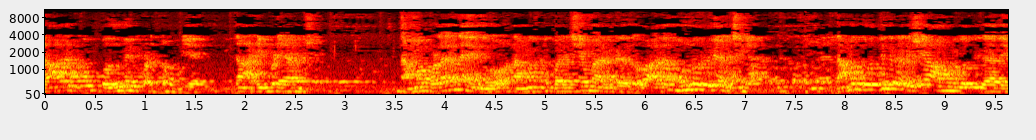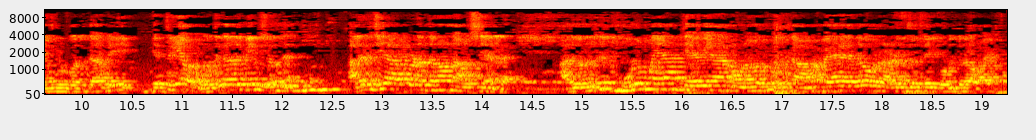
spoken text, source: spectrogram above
யாருக்கும் பொதுமைப்படுத்த முடியாது. இதுதான் அடிப்படையான விஷயம். நம்ம பழகின இதுவோ நமக்கு பரிச்சயமா இருக்கிறதோ அதை முன்னுரிமையா வச்சுக்கலாம். நமக்கு ஒத்துக்கிற விஷயம் அவங்களுக்கு ஒத்துக்காது இவங்களுக்கு ஒத்துக்காது. எத்தனையோ ஒத்துக்காது மீன்ஸ் வந்து அலர்ஜி ஏற்படுத்தணும்னு அவசியம் இல்லை. அது வந்து முழுமையா தேவையான உணவு கொடுக்காம வேற ஏதோ ஒரு அழுத்தத்தை கொடுத்துட வாய்ப்பு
